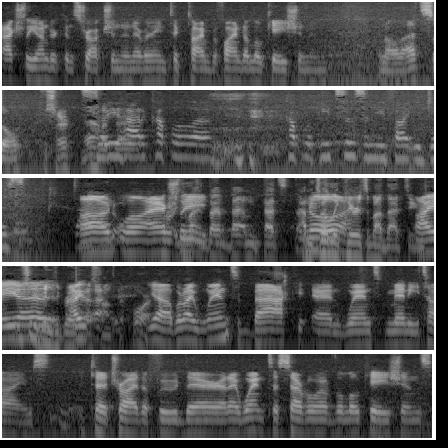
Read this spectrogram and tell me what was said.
actually under construction and everything. It took time to find a location and, and all that. So For sure. so you had a couple of couple of pizzas, and you thought you'd just. Uh, well, I actually. That- that- that's, I'm No, totally curious about that too. I, I'm you've been to uh, great I- restaurants before. Yeah, but I went back and went many times to try the food there, and I went to several of the locations.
